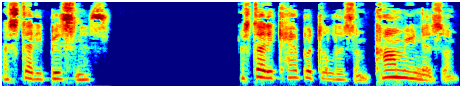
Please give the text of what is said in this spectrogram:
I study business. I study capitalism, communism.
